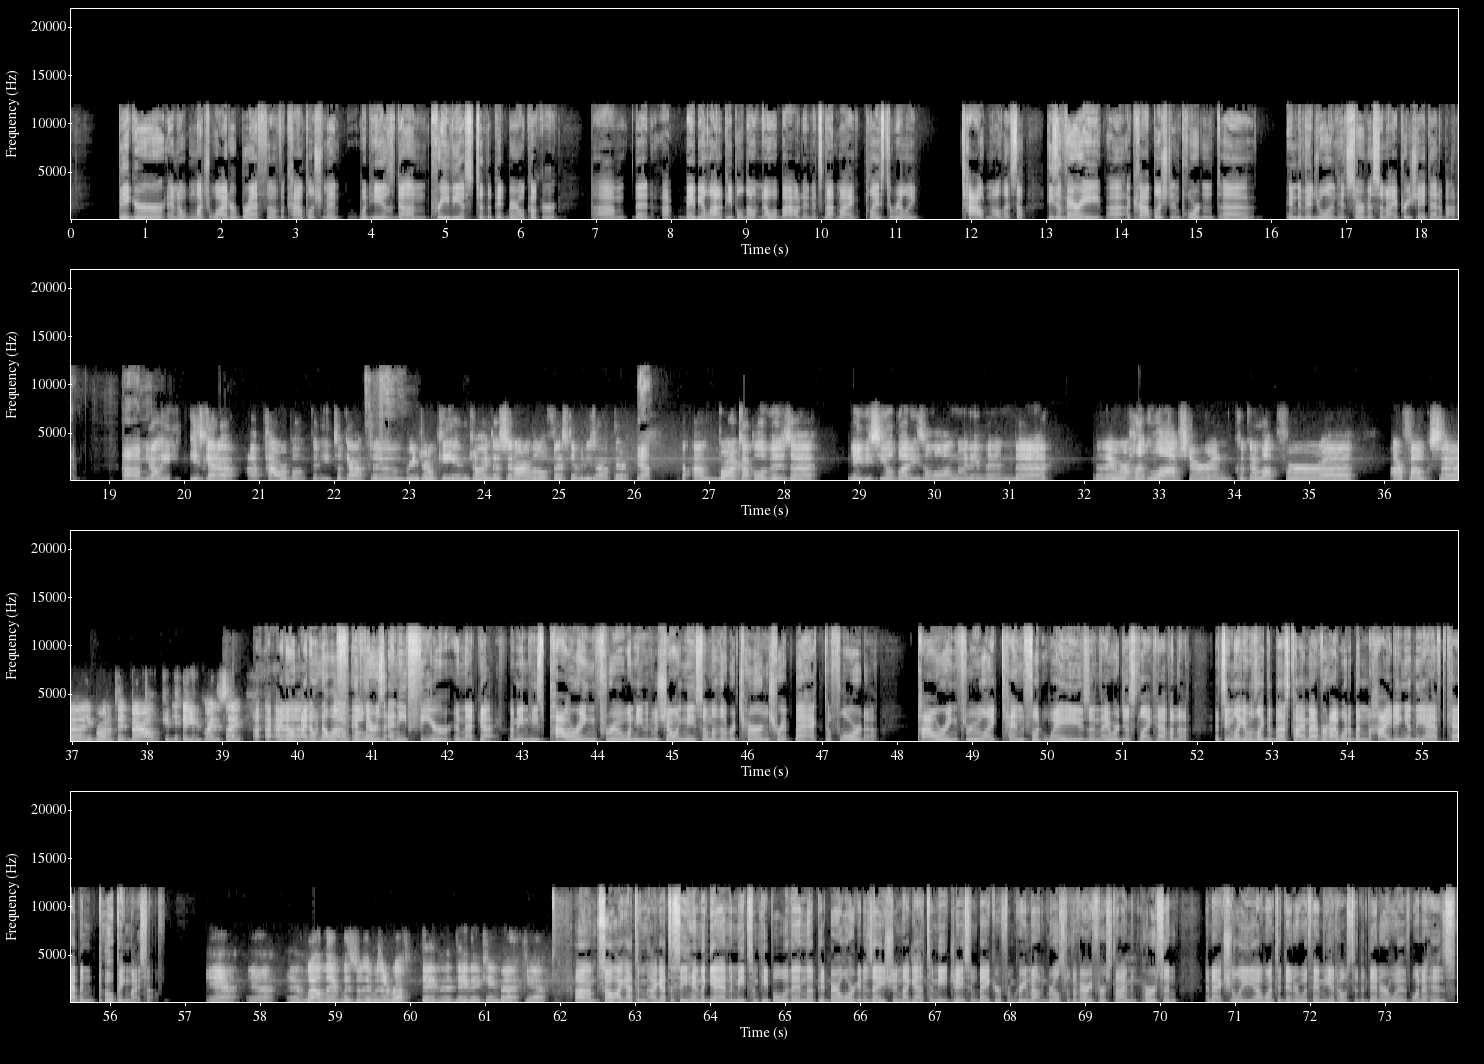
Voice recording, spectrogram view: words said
bigger and a much wider breadth of accomplishment what he has done previous to the Pit Barrel Cooker um, that uh, maybe a lot of people don't know about, and it's not my place to really tout and all that stuff. He's a very uh, accomplished, important uh, individual in his service, and I appreciate that about him. Um, You know, he he's got a, a power boat that he took out to Green Turtle Cay and joined us at our little festivities out there. yeah, Um, brought a couple of his uh, Navy SEAL buddies along with him, and uh, uh, they were hunting lobster and cooking them up for uh, our folks. Uh, he brought a pit barrel. You're quite a sight. I, I don't. Uh, I don't know if, if there's any fear in that guy. I mean, he's powering through when he, he was showing me some of the return trip back to Florida, powering through like ten foot waves, and they were just like having a. It seemed like it was like the best time ever. I would have been hiding in the aft cabin, pooping myself. Yeah, yeah. Well, it was it was a rough day the day they came back. Yeah. Um, so I got to I got to see him again and meet some people within the Pit Barrel organization. I got to meet Jason Baker from Green Mountain Grills for the very first time in person, and actually uh, went to dinner with him. He had hosted a dinner with one of his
